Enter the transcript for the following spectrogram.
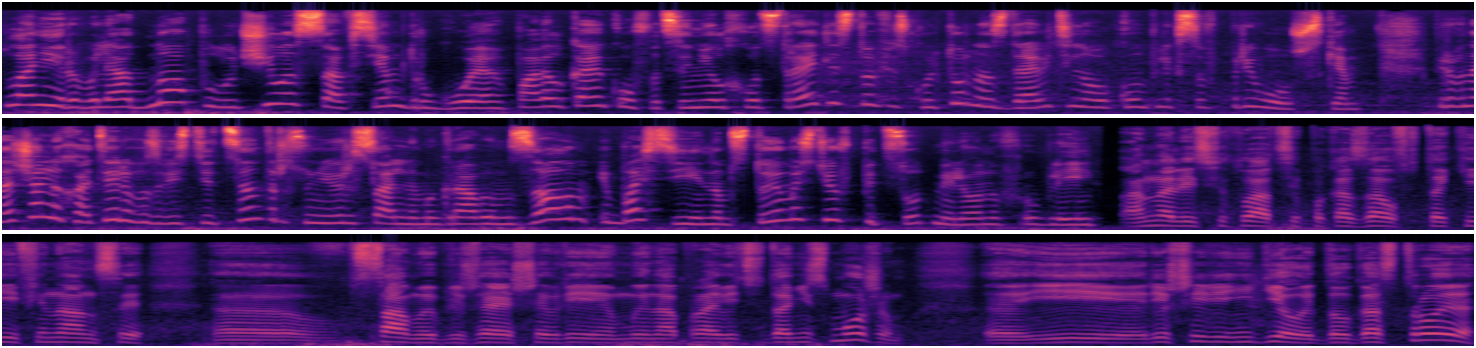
Планировали одно, получилось совсем другое. Павел Коньков оценил ход строительства физкультурно-оздоровительного комплекса в Приволжске. Первоначально хотели возвести центр с универсальным игровым залом и бассейном стоимостью в 500 миллионов рублей. Анализ ситуации показал, что такие финансы э, в самое ближайшее время мы направить сюда не сможем. Э, и решили не делать долгостроя,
